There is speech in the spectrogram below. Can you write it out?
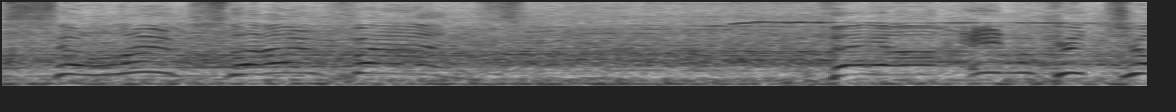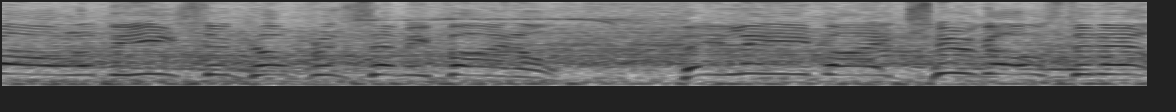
salutes the home fans. They are in control of the Eastern Conference semi-final. They lead by two goals to nil.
